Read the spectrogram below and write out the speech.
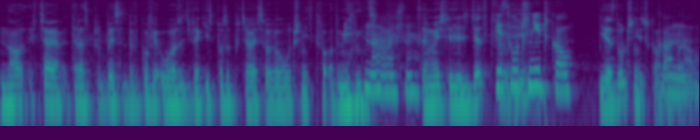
No, chciałem, teraz próbuję sobie w głowie ułożyć, w jaki sposób chciałeś słowo łucznictwo odmienić. No właśnie. Zajmuje się jeździectwem Jest i łuczniczką. jest łuczniczką. dokładnie.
